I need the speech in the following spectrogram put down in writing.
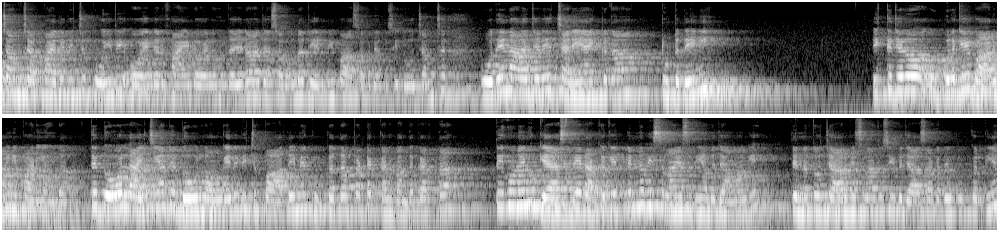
ਚਮਚ ਆਪਾਂ ਇਹਦੇ ਵਿੱਚ ਕੋਈ ਵੀ ਆਇਲ ਰਿਫਾਈਨਡ ਆਇਲ ਹੁੰਦਾ ਜਿਹੜਾ ਜਾਂ ਸਰੋਂ ਦਾ ਤੇਲ ਵੀ ਪਾ ਸਕਦੇ ਹੋ ਤੁਸੀਂ 2 ਚਮਚ। ਉਹਦੇ ਨਾਲ ਜਿਹੜੇ ਚਨੇ ਆ, ਇੱਕ ਤਾਂ ਟੁੱਟਦੇ ਨਹੀਂ। ਇੱਕ ਜਦੋਂ ਉਬਲ ਕੇ ਬਾਹਰ ਵੀ ਨਹੀਂ ਪਾਣੀ ਆਉਂਦਾ। ਤੇ ਦੋ ਇਲਾਇਚੀਆਂ ਤੇ ਦੋ ਲੌਂਗ ਇਹਦੇ ਵਿੱਚ ਪਾ ਤੇ ਮੈਂ ਕੁੱਕਰ ਦਾ ਆਪਾਂ ਢੱਕਣ ਬੰਦ ਕਰਤਾ। ਤੇ ਹੁਣ ਇਹਨੂੰ ਗੈਸ ਤੇ ਰੱਖ ਕੇ ਤਿੰਨ ਵਿਸਲਾਂ ਇਸ ਦੀਆਂ ਵਜਾਵਾਂਗੇ। ਤਿੰਨ ਤੋਂ ਚਾਰ ਵਿਸਲਾਂ ਤੁਸੀਂ ਵਜਾ ਸਕਦੇ ਹੋ ਕੁੱਕਰ ਦੀਆਂ।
